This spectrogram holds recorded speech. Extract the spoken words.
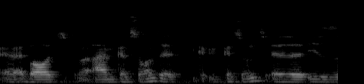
uh, about I'm concerned uh, c- concerned uh, is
